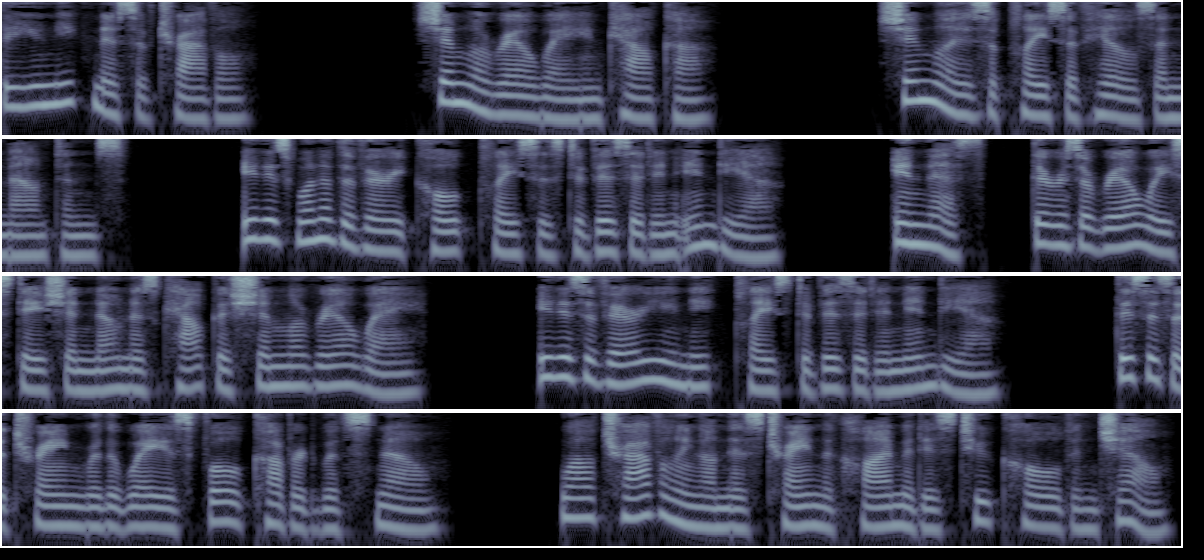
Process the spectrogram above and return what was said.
The uniqueness of travel. Shimla Railway in Kalka. Shimla is a place of hills and mountains. It is one of the very cold places to visit in India. In this, there is a railway station known as Kalka Shimla Railway. It is a very unique place to visit in India. This is a train where the way is full covered with snow. While traveling on this train, the climate is too cold and chill.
